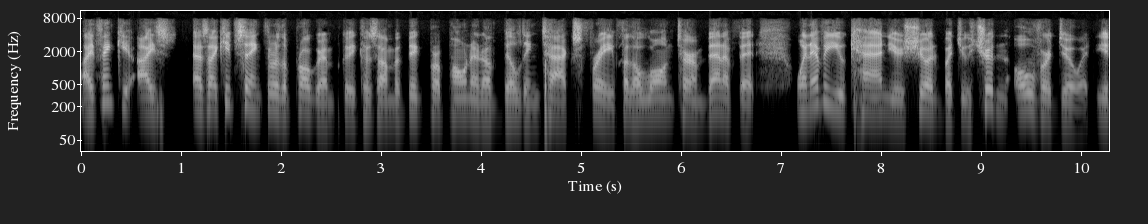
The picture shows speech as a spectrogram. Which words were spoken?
I think I as I keep saying through the program, because I'm a big proponent of building tax free for the long term benefit, whenever you can, you should, but you shouldn't overdo it. You,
